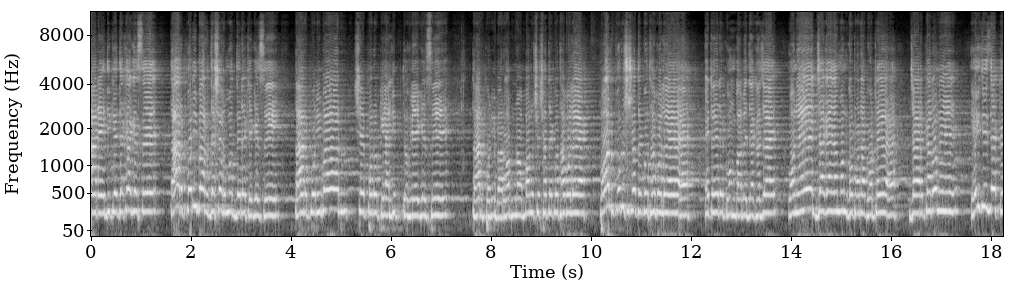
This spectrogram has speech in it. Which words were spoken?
আর এইদিকে দেখা গেছে, তার পরিবার দেশের মধ্যে রেখে গেছে। তার পরিবার, সে পরকীয়া লিপ্ত হয়ে গেছে। তার পরিবার অন্য মানুষের সাথে কথা বলে, পর পুরুষের সাথে কথা বলে এটা এরকম ভাবে দেখা যায়, অনেক জায়গায় এমন ঘটনা ঘটে, যার কারণে এই যে যে একটা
